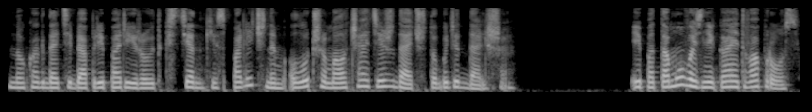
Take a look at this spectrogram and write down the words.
Но когда тебя препарируют к стенке с поличным, лучше молчать и ждать, что будет дальше. И потому возникает вопрос,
